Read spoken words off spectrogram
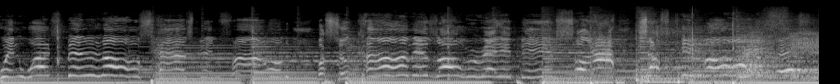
When what's been lost has been found, what's to come has already been. So I just keep on pressing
